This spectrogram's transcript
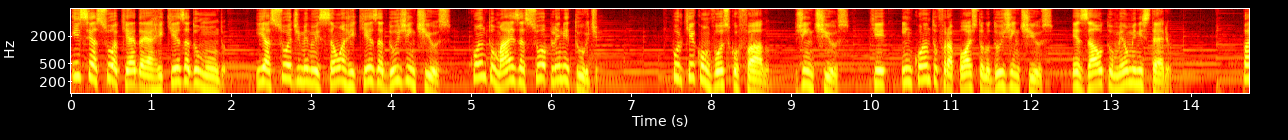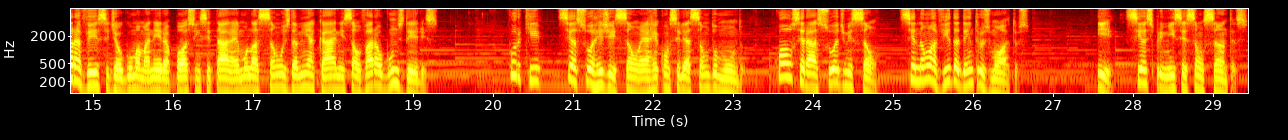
E se a sua queda é a riqueza do mundo, e a sua diminuição a riqueza dos gentios, quanto mais a sua plenitude. Porque convosco falo, gentios, que, enquanto for apóstolo dos gentios, exalto o meu ministério. Para ver se de alguma maneira posso incitar à emulação os da minha carne e salvar alguns deles. Porque, se a sua rejeição é a reconciliação do mundo, qual será a sua admissão, senão a vida dentre os mortos? E, se as primícias são santas,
